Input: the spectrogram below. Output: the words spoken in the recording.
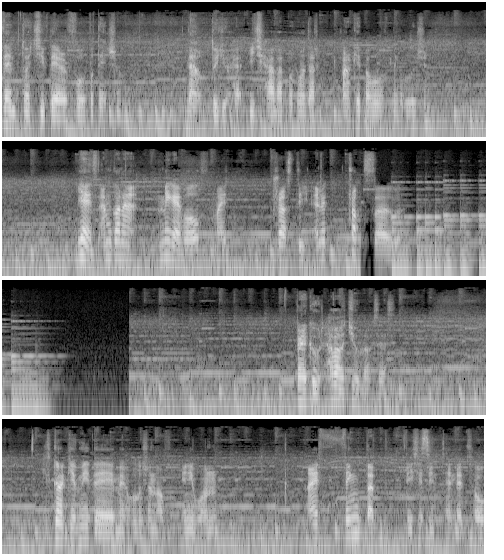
them to achieve their full potential. Now, do you ha each have a Pokemon that are capable of Mega Evolution? Yes, I'm gonna Mega Evolve my trusty Electruxo. Very good. How about you, Roxas? He's gonna give me the Mega Evolution of anyone. I think that this is intended so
